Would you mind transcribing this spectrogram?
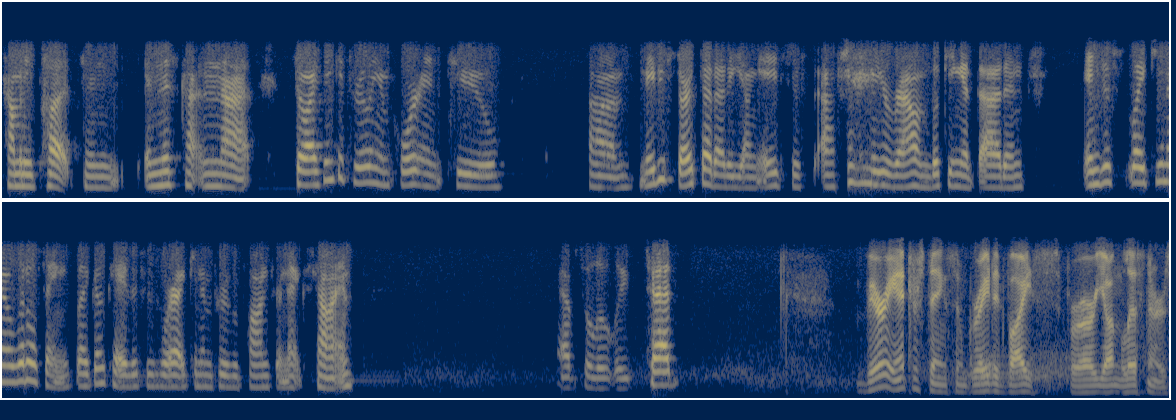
how many putts, and and this kind and that. So I think it's really important to um, maybe start that at a young age, just after your round, looking at that and and just like you know little things like okay, this is where I can improve upon for next time. Absolutely. Ted? Very interesting. Some great advice for our young listeners.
